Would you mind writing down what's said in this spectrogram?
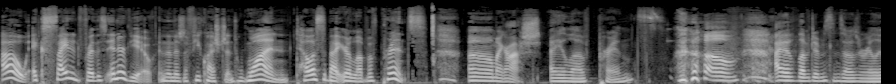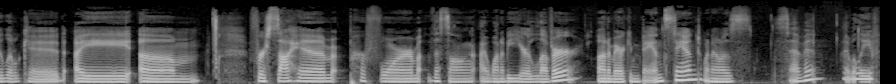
Oh, excited for this interview. And then there's a few questions. One, tell us about your love of Prince. Oh my gosh, I love Prince. um, I have loved him since I was a really little kid. I um first saw him perform the song "I Want to Be Your Lover" on American Bandstand when I was seven. I believe.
